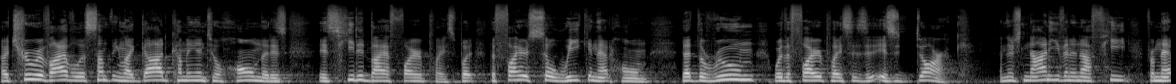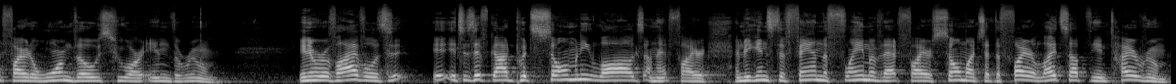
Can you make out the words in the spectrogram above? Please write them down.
A true revival is something like God coming into a home that is, is heated by a fireplace, but the fire is so weak in that home that the room where the fireplace is is dark and there's not even enough heat from that fire to warm those who are in the room. In a revival, it's, it's as if God puts so many logs on that fire and begins to fan the flame of that fire so much that the fire lights up the entire room,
